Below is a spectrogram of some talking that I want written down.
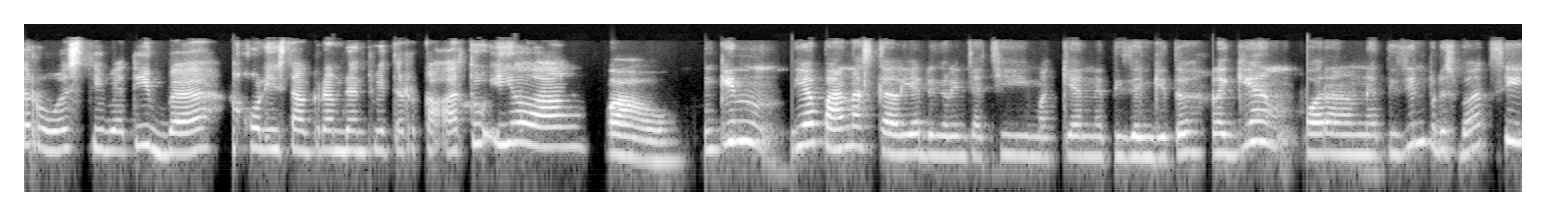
Terus tiba-tiba akun Instagram dan Twitter KA tuh hilang. Wow, mungkin dia panas kali ya dengerin caci makian netizen gitu. Lagian orang netizen pedes banget sih.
